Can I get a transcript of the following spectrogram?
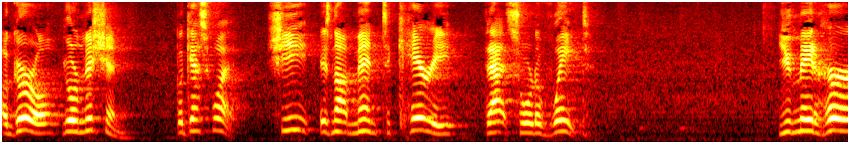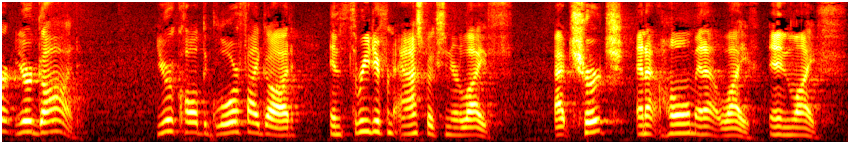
a girl, your mission. But guess what? She is not meant to carry that sort of weight. You've made her your God. You're called to glorify God in three different aspects in your life. At church and at home and at life in life.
